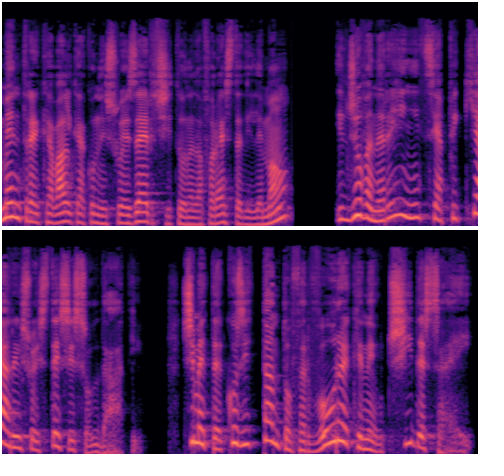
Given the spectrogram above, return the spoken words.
Mentre cavalca con il suo esercito nella foresta di Le Mans, il giovane re inizia a picchiare i suoi stessi soldati. Ci mette così tanto fervore che ne uccide sei.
